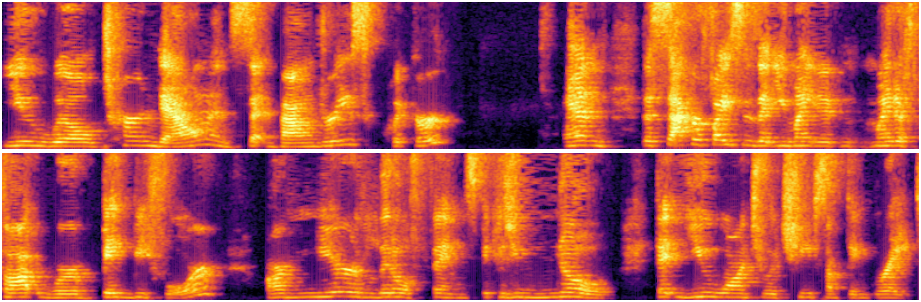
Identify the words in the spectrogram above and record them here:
You will turn down and set boundaries quicker. And the sacrifices that you might might have thought were big before are mere little things because you know that you want to achieve something great.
